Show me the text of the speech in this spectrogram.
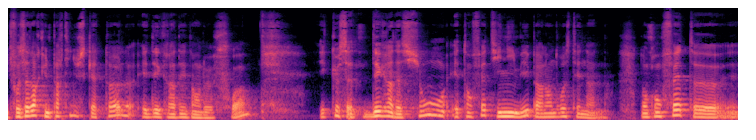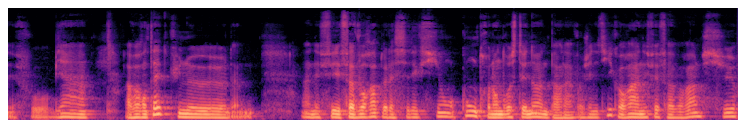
Il faut savoir qu'une partie du scatol est dégradée dans le foie et que cette dégradation est en fait inhibée par l'androsténone. Donc en fait, euh, il faut bien avoir en tête qu'un effet favorable de la sélection contre l'androsténone par la voie génétique aura un effet favorable sur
